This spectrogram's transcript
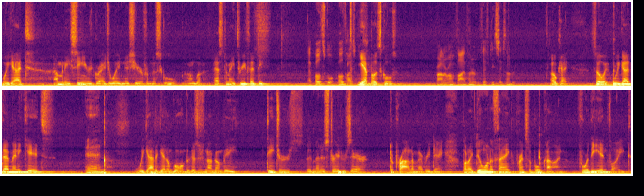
We got, how many seniors graduating this year from the school? I'm going to estimate 350? At both schools, both high schools? Yeah, both schools. Probably around 550, 600. Okay, so we got that many kids, and we got to get them going because there's not going to be teachers, administrators there to prod them every day. But I do want to thank Principal Khan for the invite.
